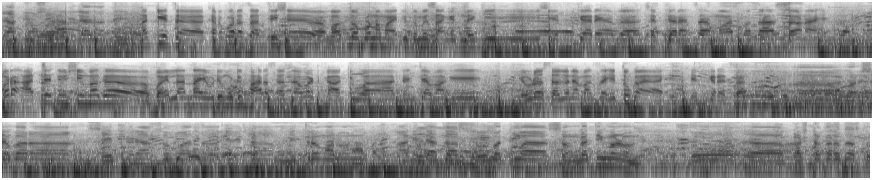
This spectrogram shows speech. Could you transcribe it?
या दिवशी केल्या जाते. नक्कीच खरोखरच अतिशय महत्त्वपूर्ण माहिती तुम्ही सांगितलं की शेतकऱ्या शेतकऱ्यांचा महत्त्वाचा हा सण आहे. बरं आजच्या दिवशी मग बैलांना एवढी मोठी फार सजावट का? किंवा त्यांच्या मागे एवढं सजवण्यामागचा हेतू काय आहे शेतकऱ्याचा? वर्षभर शेतकऱ्यांसोबत एक मित्र म्हणून आणि त्याचा सोबत संगती म्हणून तो कष्ट करत असतो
